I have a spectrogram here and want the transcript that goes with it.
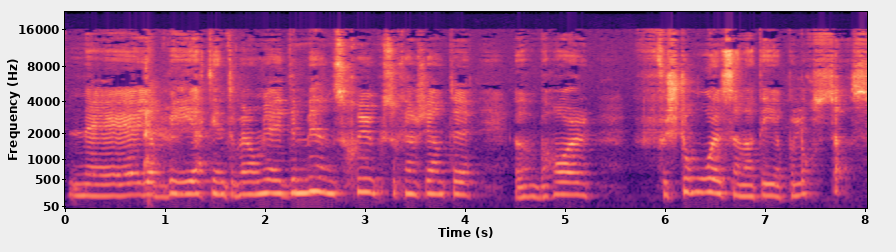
Nej, jag vet inte. Men om jag är demenssjuk så kanske jag inte eh, har förståelsen att det är på låtsas.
